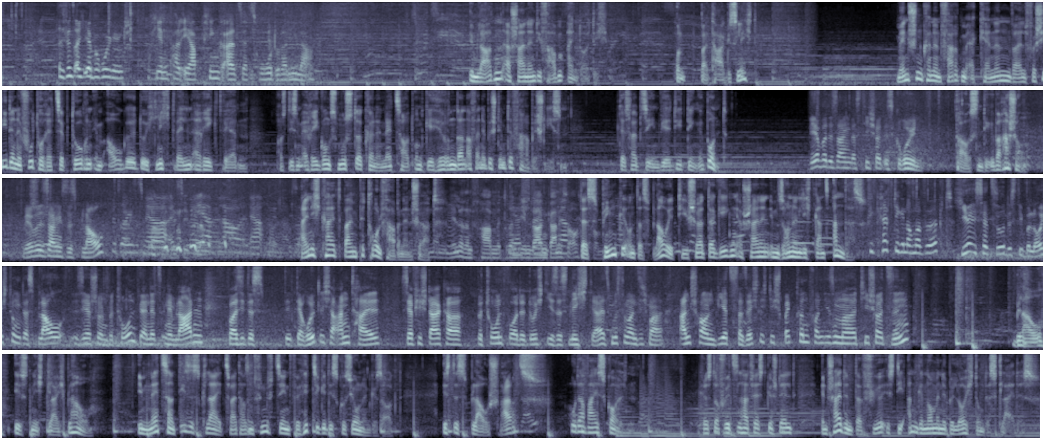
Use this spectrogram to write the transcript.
also ich finde es eigentlich eher beruhigend. Auf jeden Fall eher pink als jetzt rot oder lila. Im Laden erscheinen die Farben eindeutig. Und bei Tageslicht? Menschen können Farben erkennen, weil verschiedene Fotorezeptoren im Auge durch Lichtwellen erregt werden. Aus diesem Erregungsmuster können Netzhaut und Gehirn dann auf eine bestimmte Farbe schließen. Deshalb sehen wir die Dinge bunt. Wer würde sagen, das T-Shirt ist grün? Draußen die Überraschung. Wer würde sagen, es ist blau? Ich würde sagen, es ist blau. Ja, eher blau. Ja. Einigkeit beim petrolfarbenen Shirt. Helleren Farben mit drin, die im Laden gar nicht so aussehen. Das pinke und das blaue T-Shirt dagegen erscheinen im Sonnenlicht ganz anders. Viel kräftiger nochmal wirkt. Hier ist jetzt so, dass die Beleuchtung das Blau sehr schön betont, während jetzt in dem Laden quasi das, der rötliche Anteil sehr viel stärker betont wurde durch dieses Licht. Ja, jetzt müsste man sich mal anschauen, wie jetzt tatsächlich die Spektren von diesem äh, T-Shirt sind. Blau ist nicht gleich blau. Im Netz hat dieses Kleid 2015 für hitzige Diskussionen gesorgt. Ist es blau-schwarz oder weiß-golden? Christoph Witzel hat festgestellt, entscheidend dafür ist die angenommene Beleuchtung des Kleides.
